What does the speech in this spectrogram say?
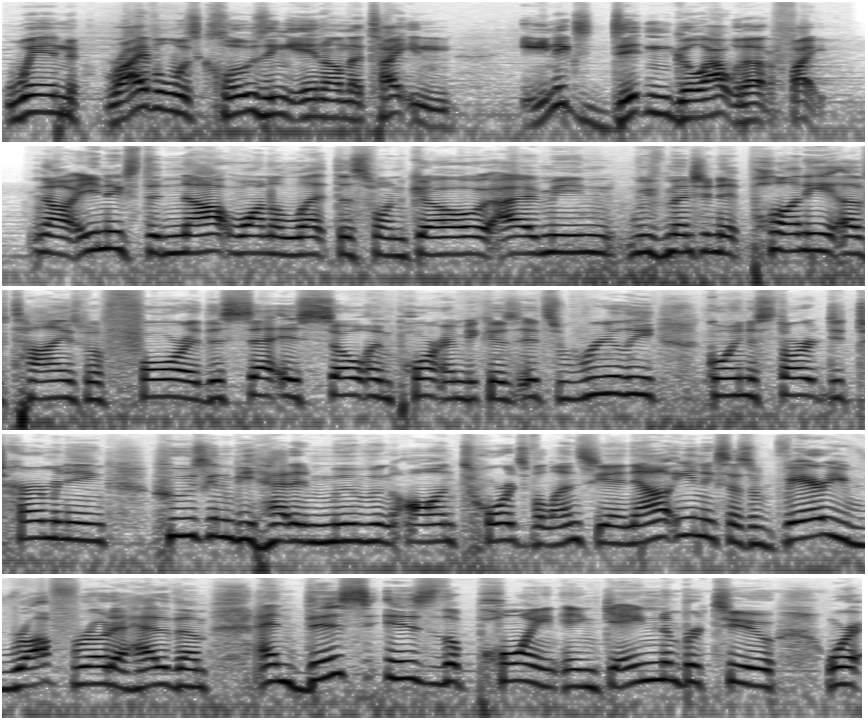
when Rival was closing in on the Titan, Eanix didn't go out without a fight. No, Eanix did not want to let this one go. I mean, we've mentioned it plenty of times before. This set is so important because it's really going to start determining who's going to be headed moving on towards Valencia. Now Eanix has a very rough road ahead of them, and this is the point in game number two where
